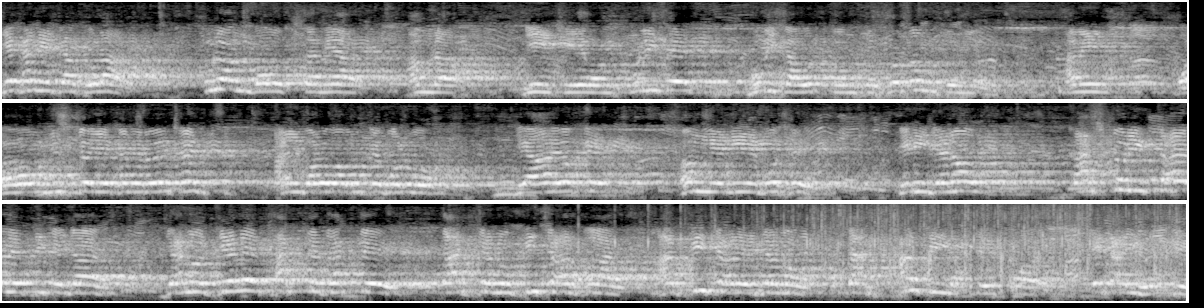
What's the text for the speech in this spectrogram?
যেখানে যা বলার চূড়ান্ত ব্যবস্থা নেওয়ার আমরা নিয়েছি এবং পুলিশের ভূমিকা অত্যন্ত প্রশংসনীয়। আমি বড়বাবু নিশ্চয়ই এখানে রয়েছেন। আমি বড়বাবুকে বলব যে আয়োকে সঙ্গে নিয়ে বসে তিনি যেন কাস্টরিক ট্রায়ালের দিকে যায়, যেন জেলে থাকতে থাকতে তার যেন বিচার হয় আর বিচারে যেন তার ফাঁসি শেষ হয়। এটাই হচ্ছে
